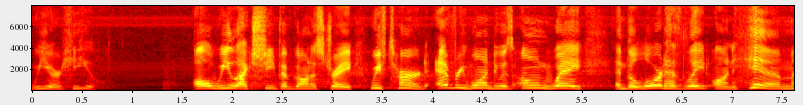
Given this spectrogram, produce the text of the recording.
we are healed. All we like sheep have gone astray. We've turned every one to his own way, and the Lord has laid on him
